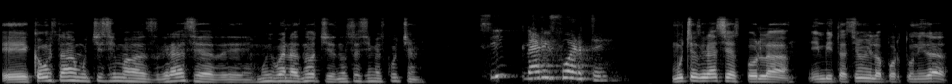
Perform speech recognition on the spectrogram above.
Eh, ¿Cómo está? Muchísimas gracias. Eh, muy buenas noches. No sé si me escuchan. Sí, claro y fuerte. Muchas gracias por la invitación y la oportunidad.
